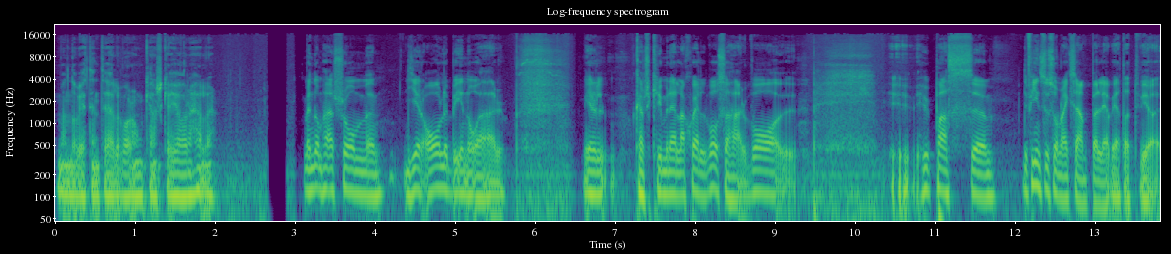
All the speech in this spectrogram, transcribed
Men de vet inte heller vad de kanske ska göra heller. Men de här som eh, ger alibin och är mer kanske kriminella själva och så här, vad, eh, hur pass det finns ju sådana exempel, jag vet att vi har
